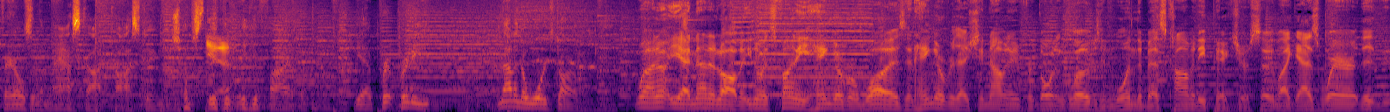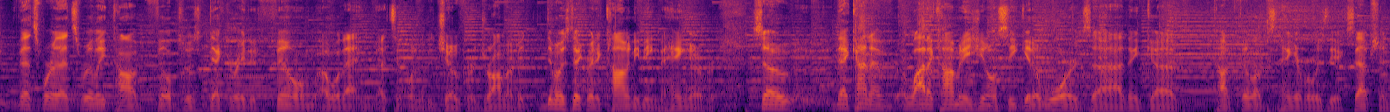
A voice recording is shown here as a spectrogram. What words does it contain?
Ferrell's in the mascot costume and jumps through Yeah. the ring of fire. But yeah, pre- pretty. Not an awards darling. Well, no, yeah, not at all. But you know, it's funny. Hangover was, and Hangover is actually nominated for Golden Globes and won the Best Comedy Picture. So, like, as where th- that's where that's really Todd Phillips' most decorated film. Oh, well, that that's one of the Joker drama, but the most decorated comedy being The Hangover. So, that kind of a lot of comedies you don't see get awards. Uh, I think uh, Todd Phillips' Hangover was the exception.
